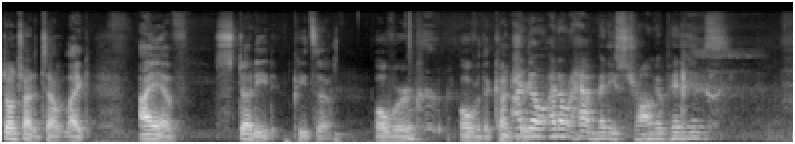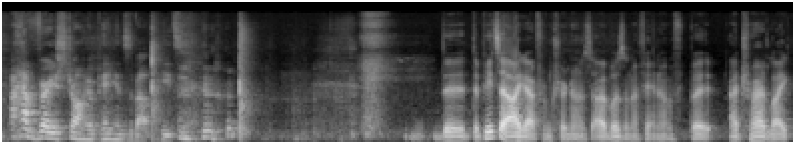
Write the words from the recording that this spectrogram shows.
Don't try to tell me like I have studied pizza over over the country. I don't. I don't have many strong opinions. I have very strong opinions about pizza. The the pizza I got from Treno's, I wasn't a fan of, but I tried like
